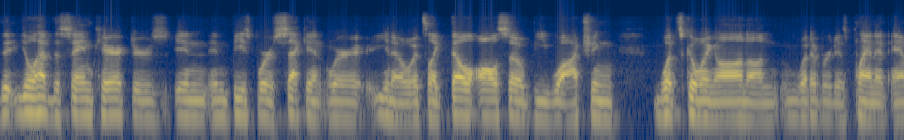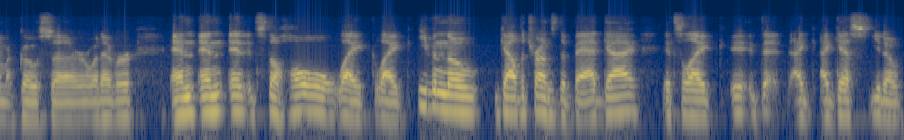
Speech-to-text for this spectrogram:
the, you'll have the same characters in in Beast Wars Second, where you know it's like they'll also be watching what's going on on whatever it is, planet Amagosa or whatever. And, and and it's the whole like like even though Galvatron's the bad guy, it's like it, I I guess you know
